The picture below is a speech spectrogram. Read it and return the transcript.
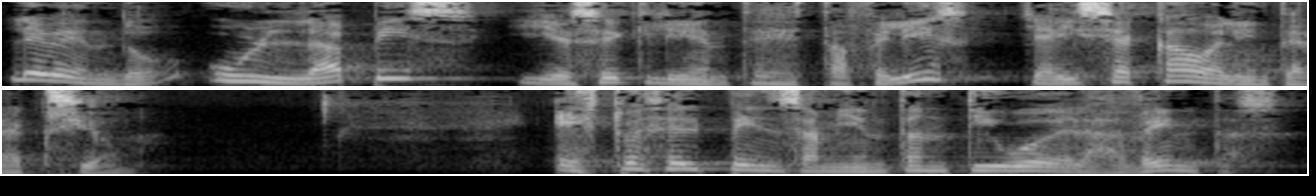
le vendo un lápiz y ese cliente está feliz y ahí se acaba la interacción. Esto es el pensamiento antiguo de las ventas.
